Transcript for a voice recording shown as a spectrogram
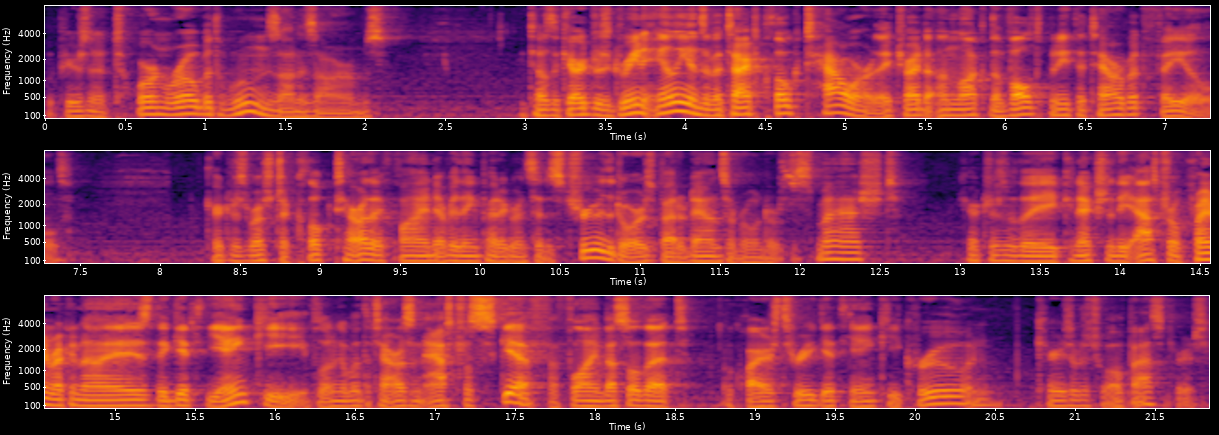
who appears in a torn robe with wounds on his arms. He tells the characters green aliens have attacked Cloak Tower. They tried to unlock the vault beneath the tower but failed. Characters rush to Cloak Tower. They find everything Pettigrew said is true. The doors battered down, several doors are smashed. Characters with a connection to the astral plane recognize the Githyanki floating above the tower is an astral skiff, a flying vessel that requires three Githyanki crew and carries up to 12 passengers.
